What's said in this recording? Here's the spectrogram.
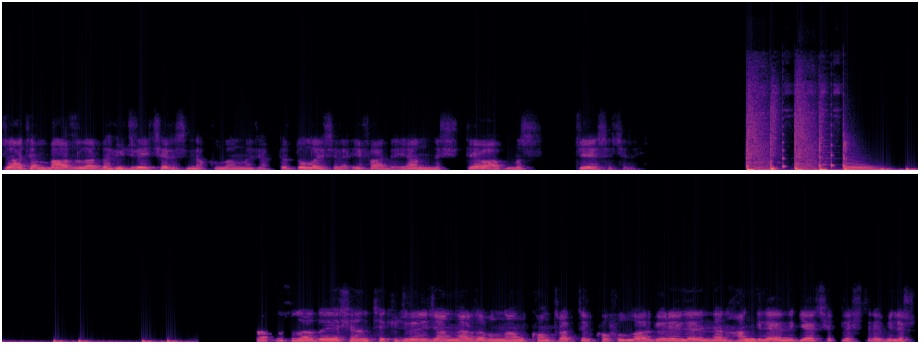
zaten bazıları da hücre içerisinde kullanılacaktır. Dolayısıyla ifade yanlış. Cevabımız C seçeneği. Tatlı sularda yaşayan tek hücreli canlılarda bulunan kontraktil kofullar görevlerinden hangilerini gerçekleştirebilir?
